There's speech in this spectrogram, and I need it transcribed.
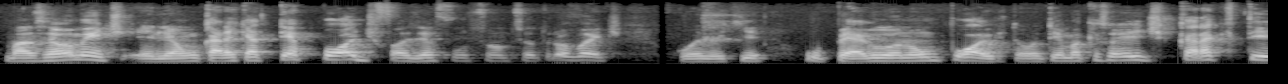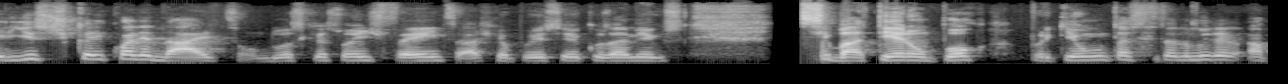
Mas realmente, ele é um cara que até pode fazer a função do centroavante, coisa que o Peglo não pode. Então tem uma questão aí de característica e qualidade, são duas questões diferentes. Acho que é por isso que os amigos se bateram um pouco, porque um está citando muito a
